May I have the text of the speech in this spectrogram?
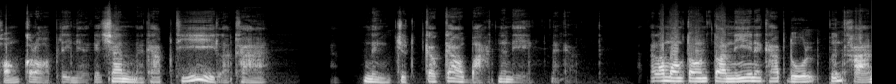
ของกรอบ linear regression นะครับ ที่ราคา 1.99 บาทนั่นเองนะครับ ถ้าเรามองตอนตอนนี้นะครับดูพื้นฐาน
